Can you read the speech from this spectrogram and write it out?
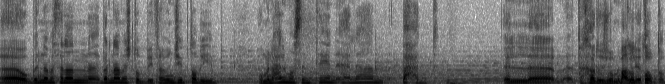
آه وبدنا مثلا برنامج طبي. فبنجيب طبيب وبنعلمه سنتين إعلام بعد تخرجه من كلية الطب, الطب.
